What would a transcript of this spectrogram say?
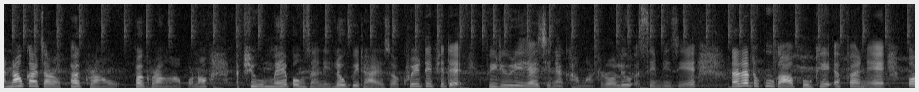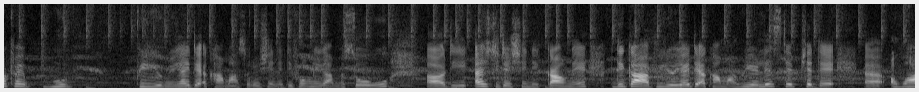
အနောက်ကကျတော့ background background ကပေါ့နော်အဖြူမဲပုံစံလေးလုပ်ပေးထားတယ်ဆိုတော့ creative ဖြစ်တဲ့ video တွေရိုက်ချင်တဲ့အခါမှာတော်တော်လေးကိုအဆင်ပြေစေတယ်နောက်တစ်ခုက bokeh effect နဲ့ portrait mood ဗီဒီယိုမျိုးရိုက်တဲ့အခါမှာဆိုလို့ရှိရင်လေဒီဖုန်းလေးကမစိုးဘူးအာဒီ HD detection တွေကောင်းတယ်အဓိကဗီဒီယိုရိုက်တဲ့အခါမှာ realistic ဖြစ်တဲ့အဝါ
